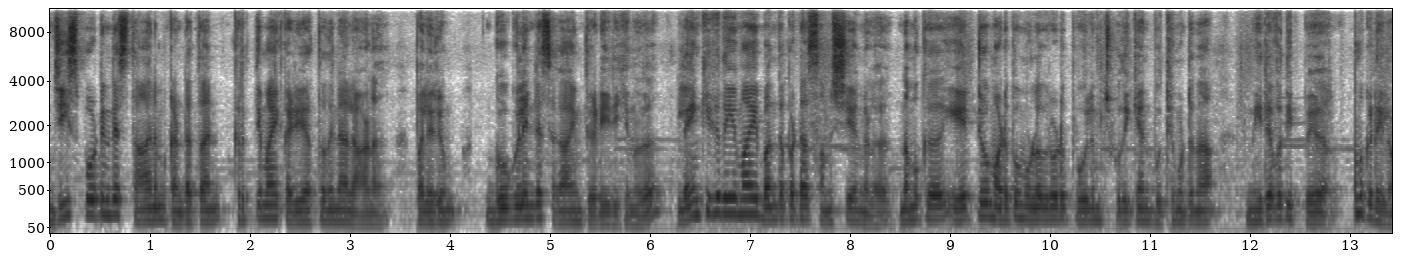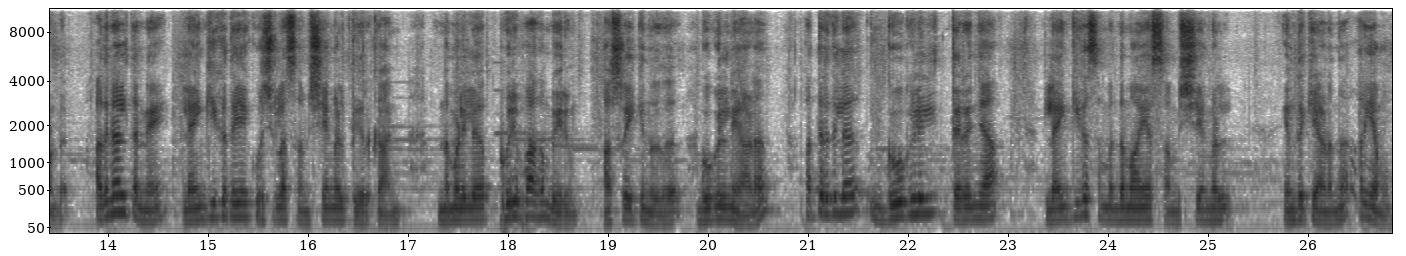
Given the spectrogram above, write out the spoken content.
ജി സ്പോട്ടിന്റെ സ്ഥാനം കണ്ടെത്താൻ കൃത്യമായി കഴിയാത്തതിനാലാണ് പലരും ഗൂഗിളിന്റെ സഹായം തേടിയിരിക്കുന്നത്. ലൈംഗികതയുമായി ബന്ധപ്പെട്ട സംശയങ്ങൾ നമുക്ക് ഏറ്റവും അടുപ്പമുള്ളവരോട് പോലും ചോദിക്കാൻ ബുദ്ധിമുട്ടുന്ന നിരവധി പേർ നമുക്കിടയിലുണ്ട്. അതിനാൽ തന്നെ ലൈംഗികതയെക്കുറിച്ചുള്ള സംശയങ്ങൾ തീർക്കാൻ നമ്മളിൽ ഭൂരിഭാഗം പേരും ആശ്രയിക്കുന്നത് ഗൂഗിളിനെയാണ്. അത്തരത്തിൽ ഗൂഗിളിൽ തിരഞ്ഞ ലൈംഗിക സംബന്ധമായ സംശയങ്ങൾ എന്തൊക്കെയാണെന്ന് അറിയാമോ?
